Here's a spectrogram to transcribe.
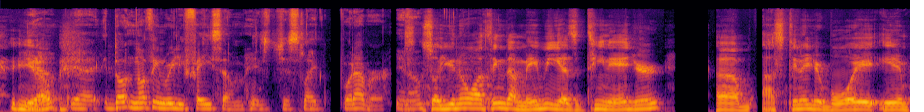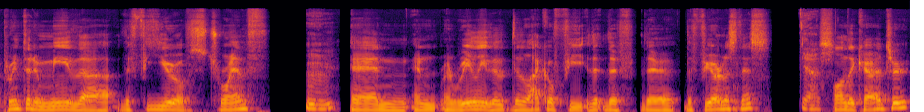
you yeah, know? yeah. Don't, nothing really face him. He's just like whatever, you know. So, you know, I think that maybe as a teenager, um, as a teenager boy, it imprinted in me the, the fear of strength hmm and, and, and really the, the lack of fe- the, the, the, the fearlessness Yes, on the character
